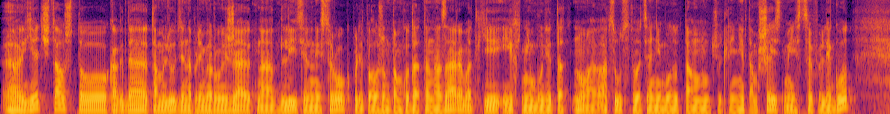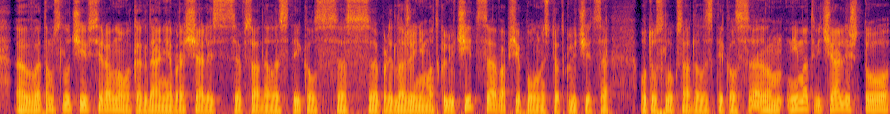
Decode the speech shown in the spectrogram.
Э, я читал, что когда там люди, например, уезжают на длительный срок, предположим, там куда-то на заработки, их не будет, ну, отсутствовать они будут там чуть ли не там 6 месяцев или год, э, в этом случае все равно, когда они обращались в сад Alice с предложением отключиться, вообще полностью отключиться от услуг сада Alice Tickles, им отвечали, что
